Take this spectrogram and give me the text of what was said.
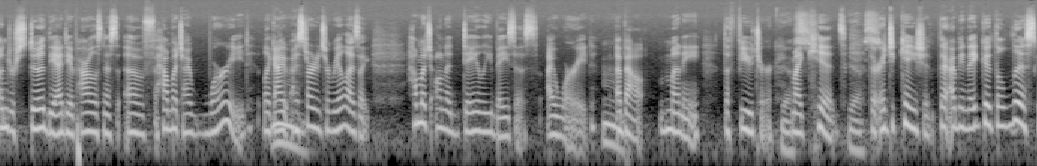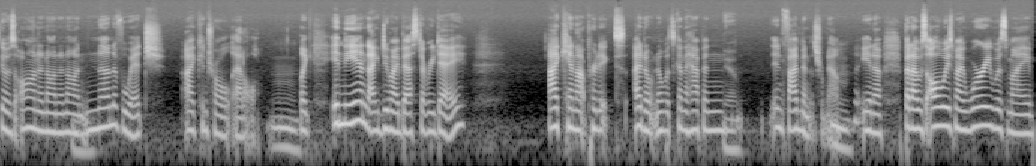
understood the idea of powerlessness of how much I worried. Like mm. I, I, mm. started to realize like how much on a daily basis I worried mm. about money, the future, yes. my kids, yes. their education. Their, I mean, they could, the list goes on and on and on, mm. none of which I control at all. Mm. Like in the end, I do my best every day. I cannot predict. I don't know what's going to happen yeah. In five minutes from now, mm. you know, but I was always, my worry was my,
